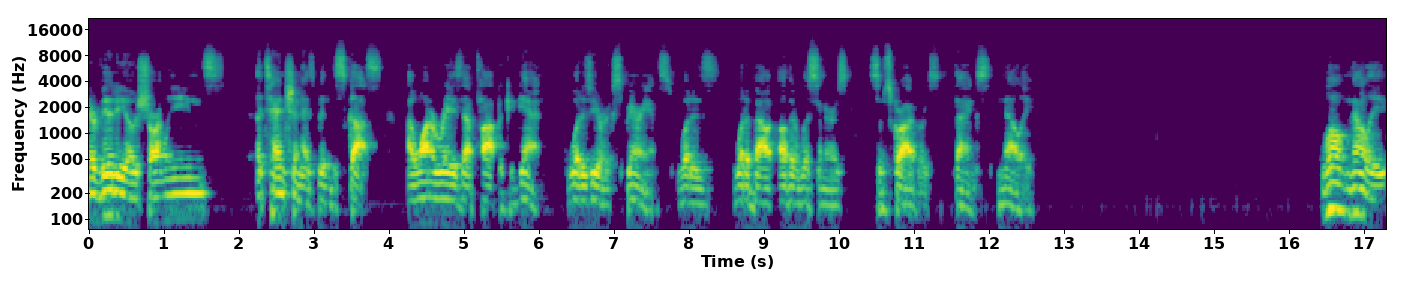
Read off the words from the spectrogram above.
her videos, Charlene's attention has been discussed. I want to raise that topic again. What is your experience? What is what about other listeners, subscribers? Thanks, Nellie. Well, Nellie,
